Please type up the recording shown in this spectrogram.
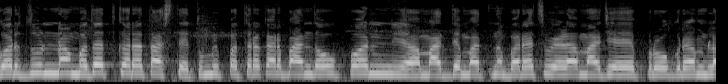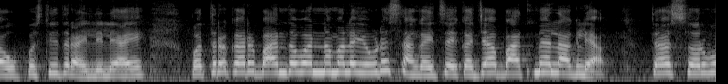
गरजूंना मदत करत असते. तुम्ही पत्रकार बांधव पण माध्यमातून बऱ्याच वेळा माझे प्रोग्रामला उपस्थित राहिलेले आहे. पत्रकार बांधवांना मला एवढंच सांगायचं आहे का ज्या बातम्या लागल्या त्या सर्व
